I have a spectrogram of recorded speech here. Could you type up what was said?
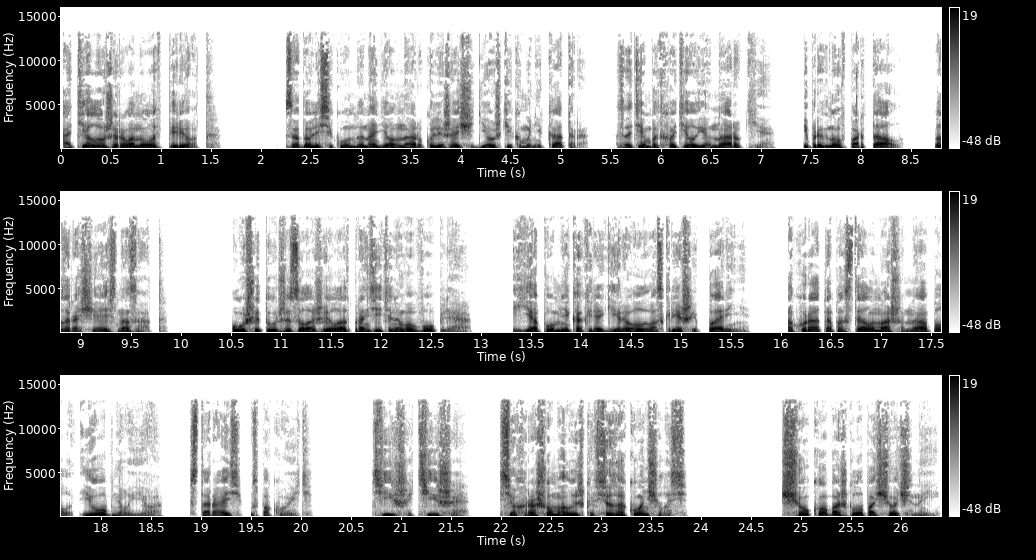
а тело уже рвануло вперед. За доли секунды надел на руку лежащей девушки коммуникатор, затем подхватил ее на руки и прыгнул в портал, возвращаясь назад. Уши тут же заложило от пронзительного вопля. И я, помня, как реагировал воскресший парень, аккуратно поставил Машу на пол и обнял ее, стараясь успокоить. «Тише, тише. Все хорошо, малышка, все закончилось». Щеку обожгло пощечиной.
